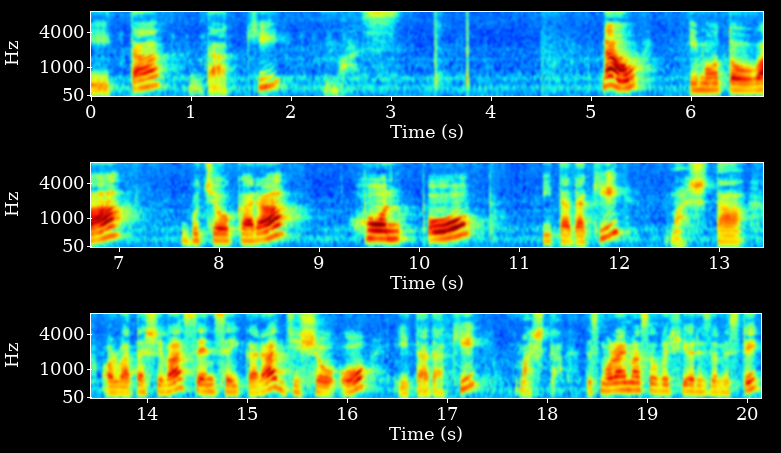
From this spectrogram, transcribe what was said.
Itadakimasu. Now, imoto wa bucho kara hon o itadakimashita or watashi wa sensei kara jisho o itadakimashita. This moraimasu over here is a mistake.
